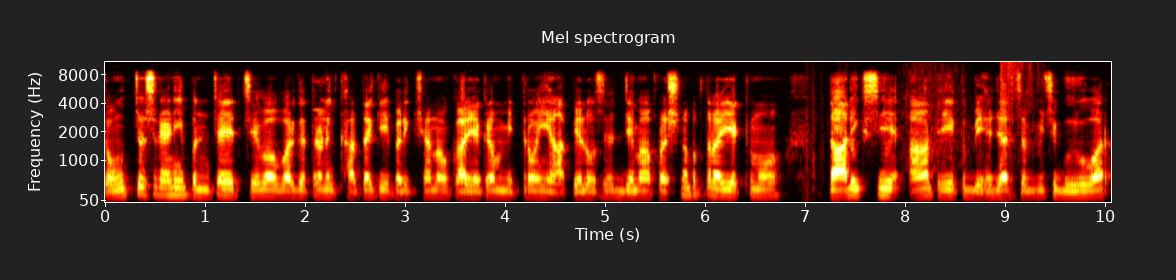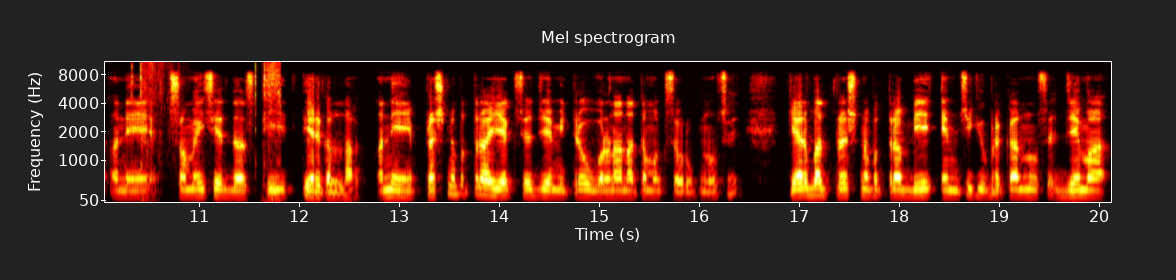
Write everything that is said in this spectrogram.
તો ઉચ્ચ શ્રેણી પંચાયત સેવા વર્ગ ત્રણ ખાતાકીય પરીક્ષાનો કાર્યક્રમ મિત્રો અહીંયા આપેલો છે, જેમાં પ્રશ્નપત્ર એકનો તારીખ છે આઠ એક બે હજાર છવ્વીસ ગુરુવાર અને સમય છે દસથી તેર કલાક. અને પ્રશ્નપત્ર એક છે જે મિત્રો વર્ણનાત્મક સ્વરૂપનું છે. ત્યારબાદ પ્રશ્નપત્ર બે એમસીક્યુ પ્રકારનું છે, જેમાં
